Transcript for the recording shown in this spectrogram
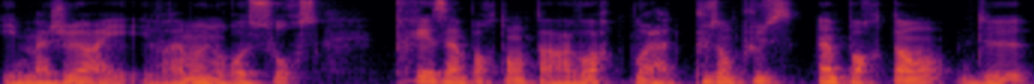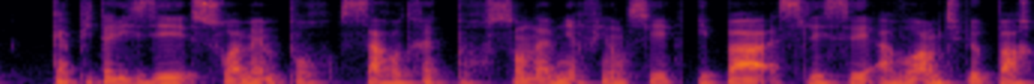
est majeure et est vraiment une ressource très importante à avoir. Voilà, de plus en plus important de capitaliser soi-même pour sa retraite, pour son avenir financier et pas se laisser avoir un petit peu par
